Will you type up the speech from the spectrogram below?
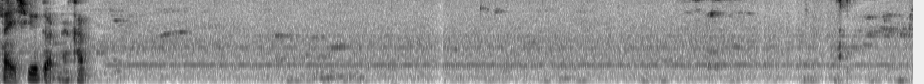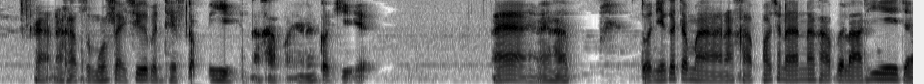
ใส่ชื่อก่อนนะครับนะครับสมมุติใส่ชื่อเป็น test copy นะครับหลังจากนั้นก็ create อ่านะครับ ตัวนี้ก็จะมานะครับ เพราะฉะนั้นนะครับเวลาที่จะ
